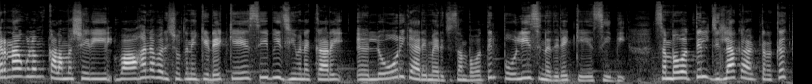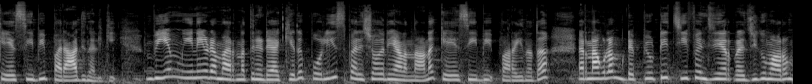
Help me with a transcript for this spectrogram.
എറണാകുളം കളമശ്ശേരിയിൽ വാഹന പരിശോധനയ്ക്കിടെ കെ സി ബി ജീവനക്കാരി ലോറി കയറി മരിച്ച സംഭവത്തിൽ പോലീസിനെതിരെ കെ സി ബി. സംഭവത്തിൽ ജില്ലാ കളക്ടർക്ക് കെ സി ബി പരാതി നൽകി. വി എം മീനയുടെ മരണത്തിനിടയാക്കിയത് പോലീസ് പരിശോധനയാണെന്നാണ് കെ സി ബി പറയുന്നത്. എറണാകുളം ഡെപ്യൂട്ടി ചീഫ് എഞ്ചിനീയർ രജികുമാറും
